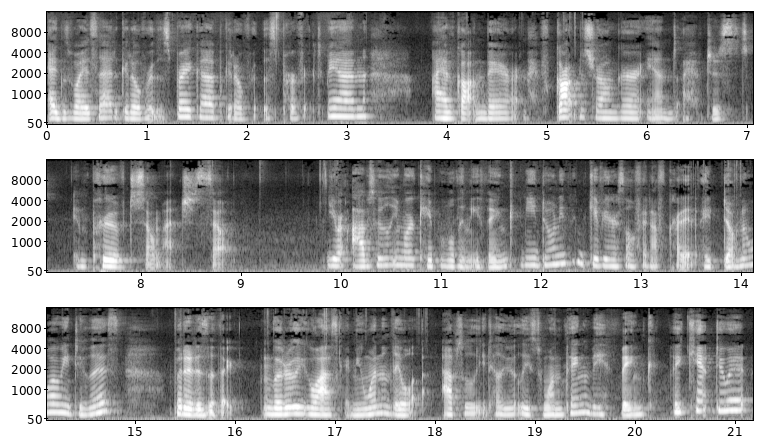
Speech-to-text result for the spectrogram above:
XYZ, get over this breakup, get over this perfect man. I have gotten there and I've gotten stronger and I have just improved so much. So, you're absolutely more capable than you think, and you don't even give yourself enough credit. I don't know why we do this, but it is a thing. Literally, go ask anyone, and they will absolutely tell you at least one thing. They think they can't do it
